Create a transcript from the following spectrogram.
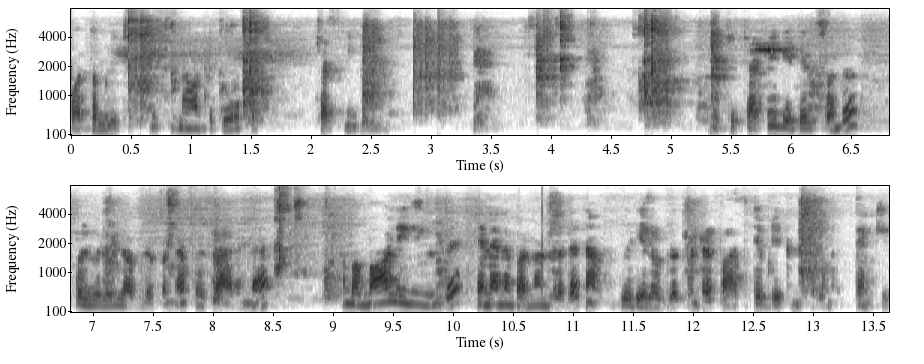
கொத்தமல்லி சட்னி நாட்டுக்கீரை சட்னி. சட்னி டீட்டெயில்ஸ் வந்து ஃபுல் வீடியோவில் அப்லோட் பண்ணால் போய் பாருங்கள் நம்ம மார்னிங் வந்து என்னென்ன பண்ணுன்றதை நான் வீடியோவில் அப்லோட் பண்ணுறேன் பார்த்துட்டு எப்படி இருக்குன்னு சொல்லுங்கள் தேங்க்யூ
